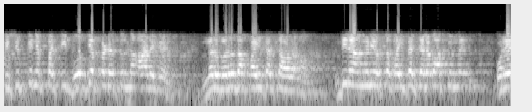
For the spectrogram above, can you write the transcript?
പിശുക്കിനെ പറ്റി ബോധ്യപ്പെടുത്തുന്ന ആളുകൾ. നിങ്ങൾ വെറുതെ പൈസ ചാടണം? ഇതിന് അങ്ങനെയൊക്കെ പൈസ ചെലവാക്കുന്നത്? കുറെ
